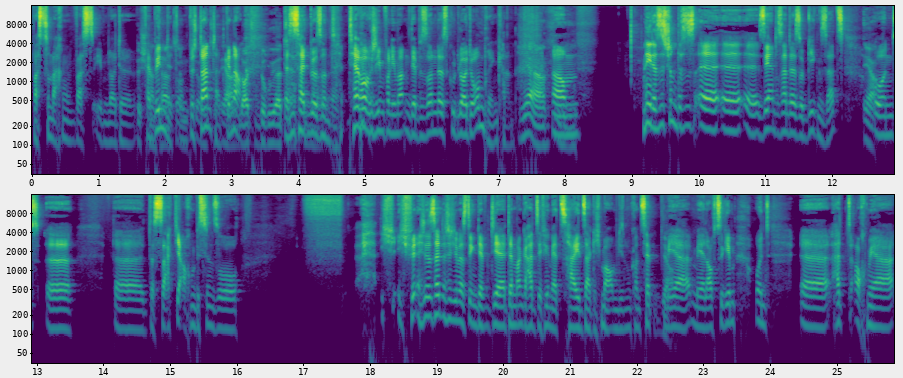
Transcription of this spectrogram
was zu machen, was eben Leute Bestand verbindet hat und, Bestand hat. ja, genau. Leute berührt. das ist halt nur so ein Terrorregime von jemandem, der besonders gut Leute umbringen kann. Ja. Ähm, nee, das ist schon, das ist äh, äh, äh, sehr interessanter so Gegensatz. Ja. Und äh, äh, das sagt ja auch ein bisschen so. Ich, ich finde, das ist halt natürlich immer das Ding, der, der, der Manga hat sehr viel mehr Zeit, sag ich mal, um diesem Konzept Ja. mehr, mehr Lauf zu geben und äh, hat auch mehr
